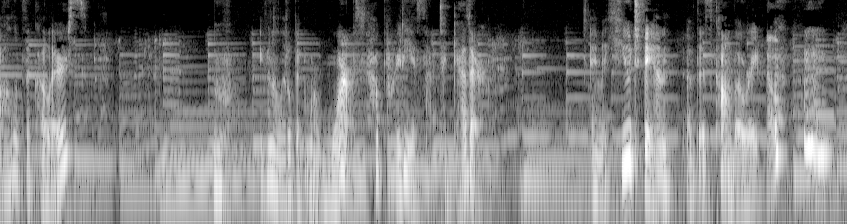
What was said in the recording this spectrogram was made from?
all of the colors. Ooh, even a little bit more warmth. How pretty is that together? I'm a huge fan of this combo right now.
